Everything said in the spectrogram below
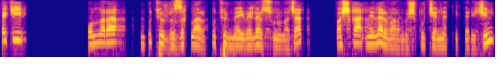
Peki onlara bu tür rızıklar, bu tür meyveler sunulacak. Başka neler varmış bu cennetlikler için?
